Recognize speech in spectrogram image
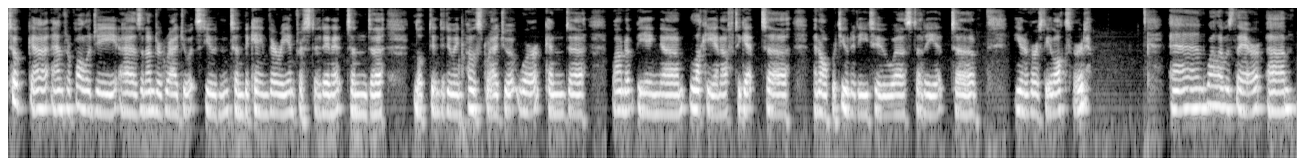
took uh, anthropology as an undergraduate student and became very interested in it and uh, looked into doing postgraduate work and uh, wound up being um, lucky enough to get uh, an opportunity to study at University of Oxford. And while I was there, um,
